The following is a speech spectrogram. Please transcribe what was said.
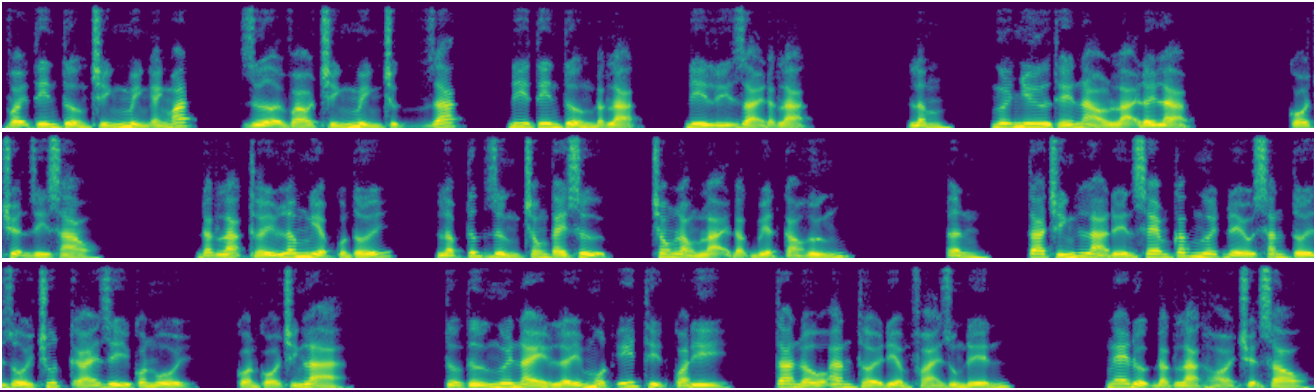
vậy tin tưởng chính mình ánh mắt, dựa vào chính mình trực giác, đi tin tưởng đặc lạc, đi lý giải đặc lạc. Lâm, ngươi như thế nào lại đây làm? Có chuyện gì sao? Đặc lạc thấy lâm nghiệp quần tới, lập tức dừng trong tay sự, trong lòng lại đặc biệt cao hứng. Ân, ta chính là đến xem các ngươi đều săn tới rồi chút cái gì con ngồi, còn có chính là Tưởng từ ngươi này lấy một ít thịt qua đi, ta nấu ăn thời điểm phải dùng đến. Nghe được đặc lạc hỏi chuyện sau,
